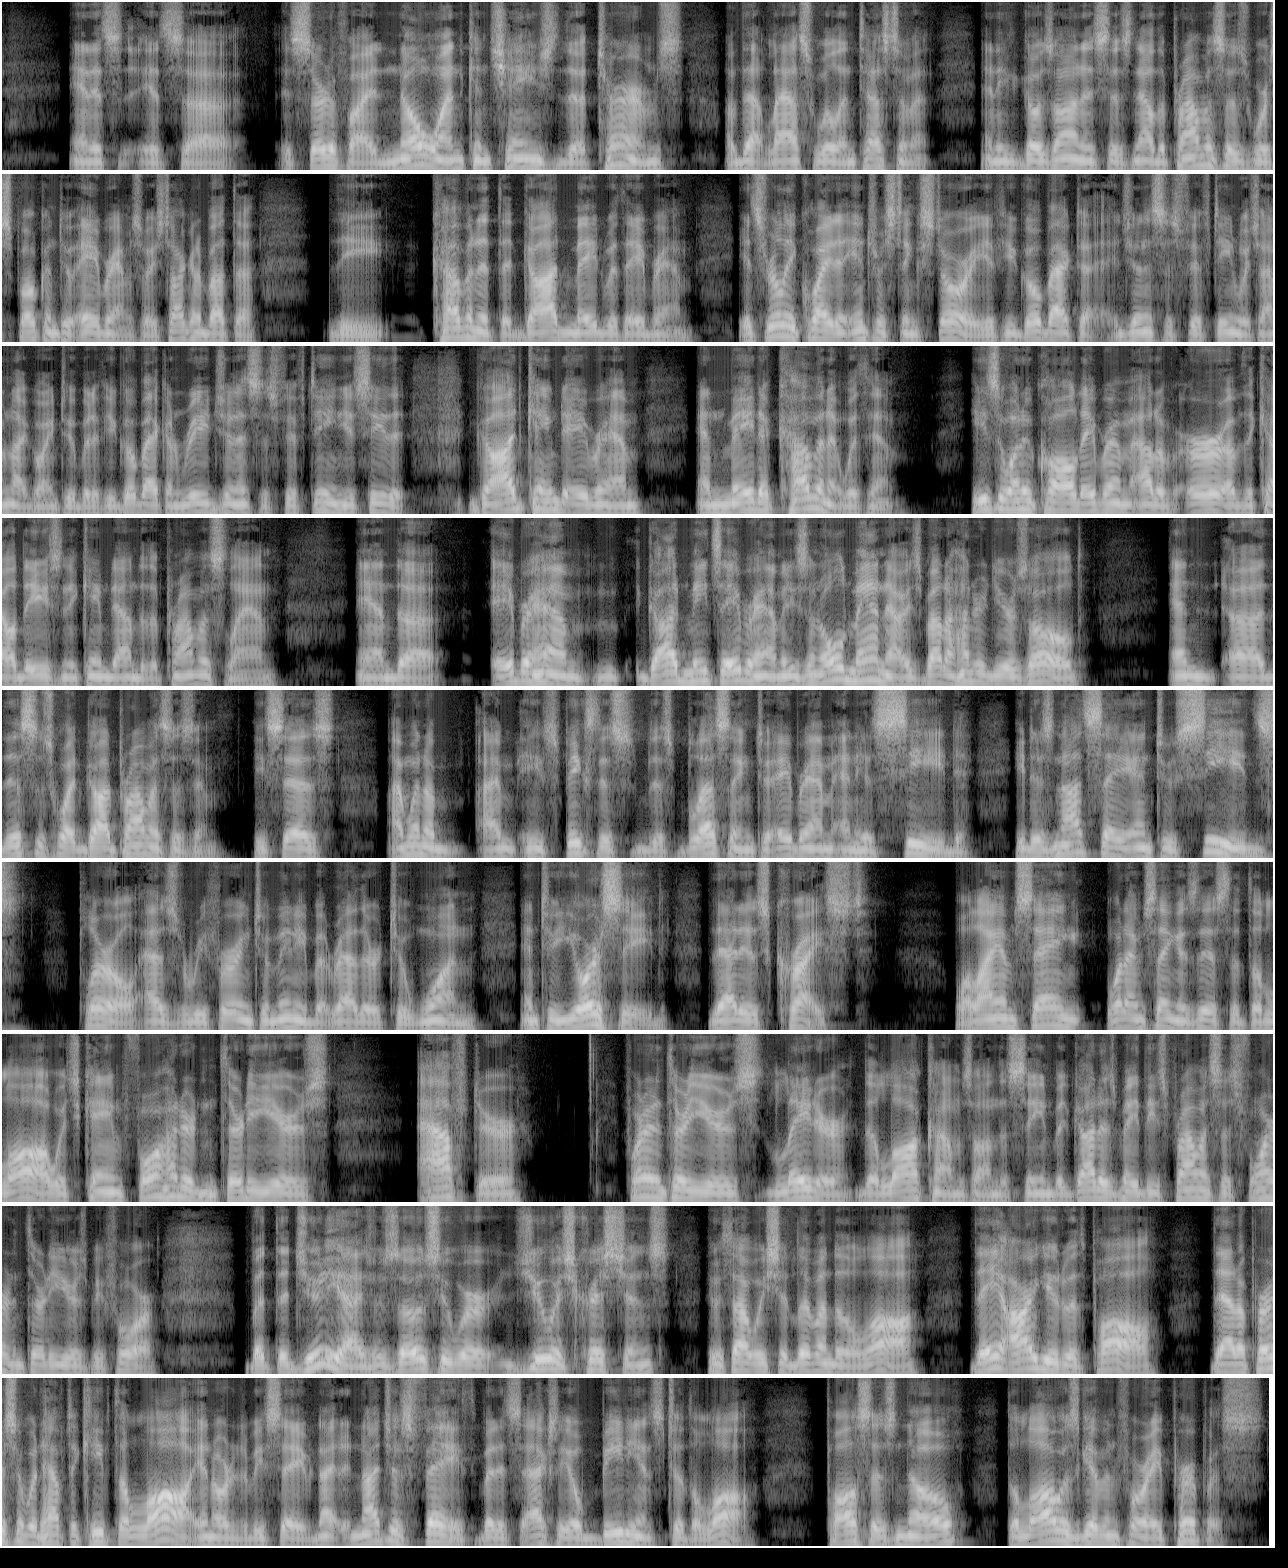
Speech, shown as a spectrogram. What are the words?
and it's it's uh, certified. No one can change the terms of that last will and testament. And he goes on and says, "Now the promises were spoken to Abraham." So he's talking about the the covenant that God made with Abraham it's really quite an interesting story. If you go back to Genesis 15, which I'm not going to, but if you go back and read Genesis 15, you see that God came to Abraham and made a covenant with him. He's the one who called Abraham out of Ur of the Chaldees, and he came down to the promised land. And uh, Abraham, God meets Abraham, and he's an old man now. He's about 100 years old. And uh, this is what God promises him. He says, I'm going to, he speaks this, this blessing to Abraham and his seed. He does not say, and to seeds, plural, as referring to many, but rather to one, and to your seed, that is Christ. Well, I am saying, what I'm saying is this that the law, which came 430 years after, 430 years later, the law comes on the scene, but God has made these promises 430 years before. But the Judaizers, those who were Jewish Christians who thought we should live under the law, they argued with Paul that a person would have to keep the law in order to be saved. Not, not just faith, but it's actually obedience to the law. Paul says, no, the law was given for a purpose.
